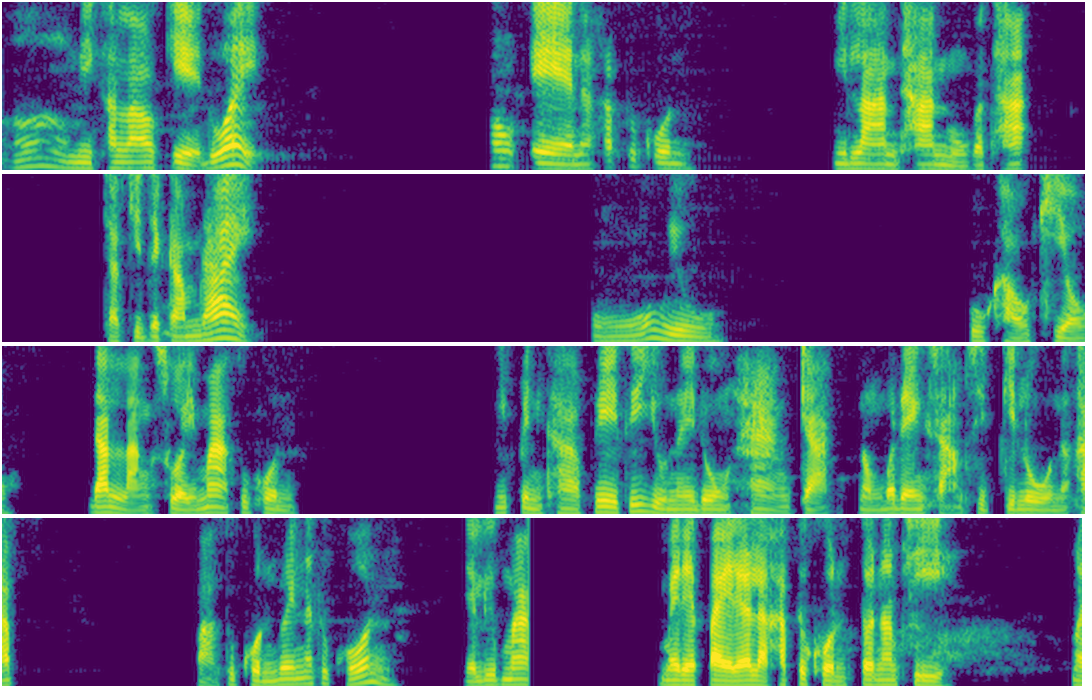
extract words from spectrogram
อ๋อมีคาราโอเกะด้วย ห้องแอร์นะครับทุกคน มีลานทานหมูกระทะ จัดกิจกรรมได้ โอ้วิว ภูเขาเขียว ด้านหลังสวยมากทุกคน นี่เป็นคาเฟ่ที่อยู่ในโดงห่างจากหนองบะแดง 30 กิโลนะครับ ฝากทุกคนด้วยนะทุกคน อย่าลืมมาก ไม่ได้ไปแล้วล่ะครับทุกคน ต้นน้ำชีมา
